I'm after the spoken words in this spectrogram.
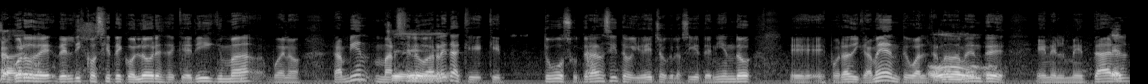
Me acuerdo de- del disco Siete Colores de Querigma. Bueno, también Marcelo Sí. Barrera, que, que tuvo su tránsito y de hecho que lo sigue teniendo eh, esporádicamente o alternadamente en el metal,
